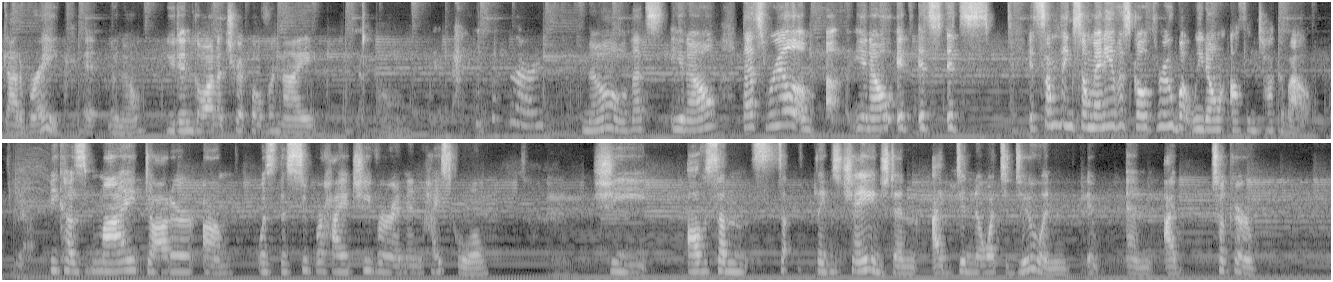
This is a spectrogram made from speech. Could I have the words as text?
got a break. It, you know, you didn't go on a trip overnight. Um, Sorry. No, that's you know that's real. Um, uh, you know, it, it's it's it's something so many of us go through, but we don't often talk about. Yeah. Because my daughter um, was the super high achiever, and in high school, she all of a sudden things changed and I didn't know what to do and it and I took her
